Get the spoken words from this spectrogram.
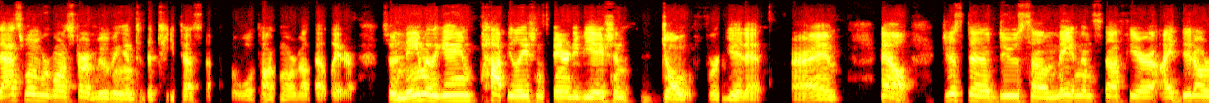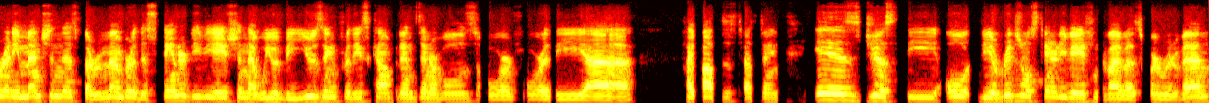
that's when we're going to start moving into the t-test stuff, but we'll talk more about that later. So name of the game, population standard deviation, don't forget it, all right? Now, just to do some maintenance stuff here, I did already mention this, but remember the standard deviation that we would be using for these confidence intervals or for the uh, hypothesis testing is just the old, the original standard deviation divided by the square root of n.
